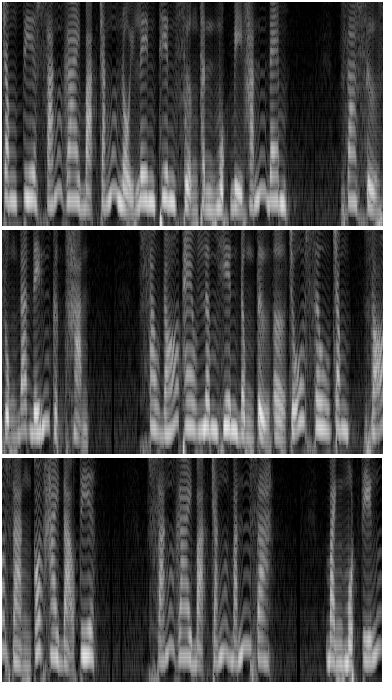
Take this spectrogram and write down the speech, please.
Trong tia sáng gai bạc trắng nổi lên thiên phượng thần mục bị hắn đem. Ra sử dụng đã đến cực hạn. Sau đó theo lâm hiên đồng tử ở chỗ sâu trong, rõ ràng có hai đạo tia. Sáng gai bạc trắng bắn ra. Bành một tiếng.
